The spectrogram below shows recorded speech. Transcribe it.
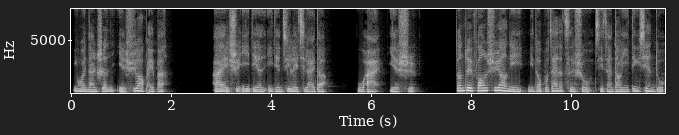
因为男生也需要陪伴。爱是一点一点积累起来的，不爱也是。当对方需要你，你都不在的次数积攒到一定限度。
